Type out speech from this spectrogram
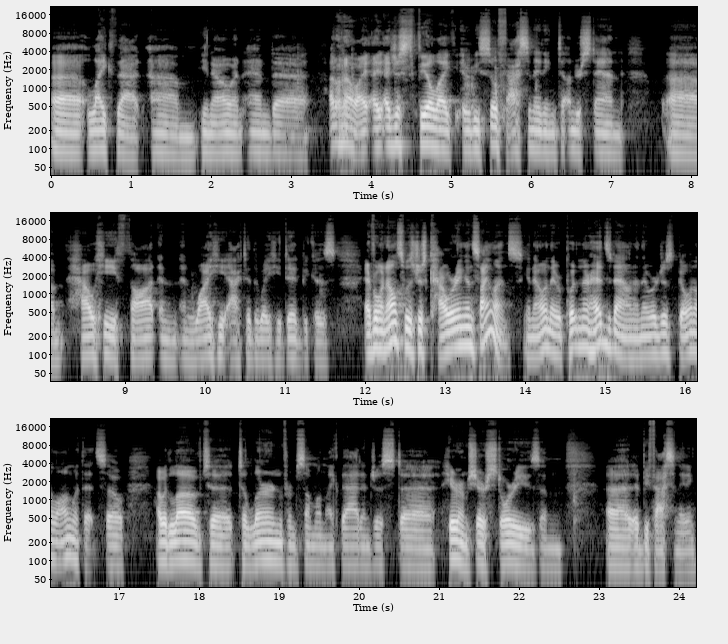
uh, like that um, you know and and uh, i don't know I, I just feel like it would be so fascinating to understand um, how he thought and, and why he acted the way he did because everyone else was just cowering in silence you know and they were putting their heads down and they were just going along with it. So I would love to to learn from someone like that and just uh, hear him share stories, and uh, it'd be fascinating.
